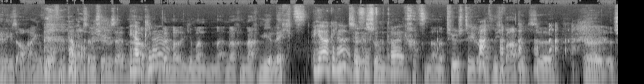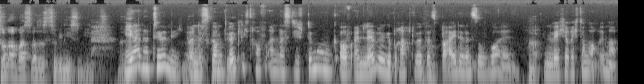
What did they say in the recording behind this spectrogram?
hätte ich jetzt auch eingeworfen, kann auch seine schönen Seiten ja, haben, klar. wenn mal jemand nach, nach mir lechzt. Ja, klar, und, das ist schon toll. kratzend an der Tür steht und auf mich wartet, äh, äh, schon auch was, was es zu genießen gibt. Ne? Ja, natürlich. und es kommt wirklich darauf an, dass die Stimmung auf ein Level gebracht wird, dass beide das so wollen. In welche Richtung auch immer immer.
